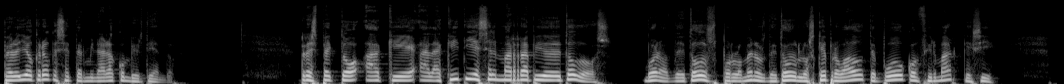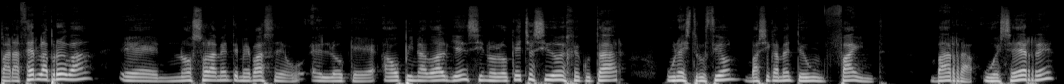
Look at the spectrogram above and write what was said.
pero yo creo que se terminará convirtiendo. Respecto a que Alacrity es el más rápido de todos, bueno, de todos, por lo menos de todos los que he probado, te puedo confirmar que sí. Para hacer la prueba, eh, no solamente me base en lo que ha opinado alguien, sino lo que he hecho ha sido ejecutar una instrucción, básicamente un find barra USR,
